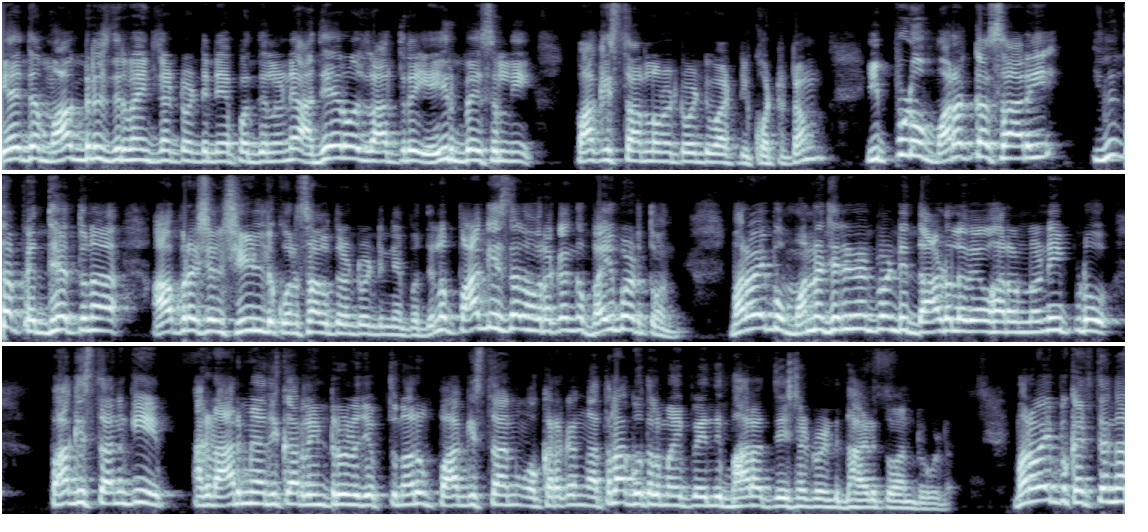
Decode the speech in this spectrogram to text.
ఏదైతే మాక్ డ్రిల్స్ నిర్వహించినటువంటి నేపథ్యంలోనే అదే రోజు రాత్రి ఎయిర్ బేసుల్ని పాకిస్తాన్లో ఉన్నటువంటి వాటిని కొట్టడం ఇప్పుడు మరొకసారి ఇంత పెద్ద ఎత్తున ఆపరేషన్ షీల్డ్ కొనసాగుతున్నటువంటి నేపథ్యంలో పాకిస్తాన్ ఒక రకంగా భయపడుతోంది. మరోవైపు మొన్న జరిగినటువంటి దాడుల వ్యవహారంలోనే ఇప్పుడు పాకిస్తాన్కి అక్కడ ఆర్మీ అధికారులు ఇంటర్వ్యూలో చెప్తున్నారు పాకిస్తాన్ ఒక రకంగా అతలాకుతలం అయిపోయింది భారత్ చేసినటువంటి దాడితో అంటూ కూడా. మరోవైపు ఖచ్చితంగా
